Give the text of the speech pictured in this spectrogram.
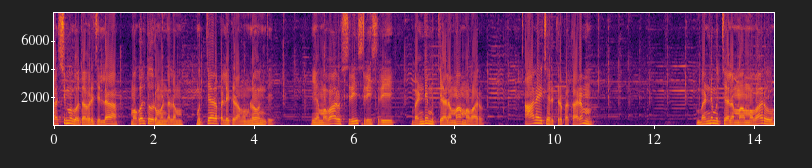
పశ్చిమ గోదావరి జిల్లా మొగల్తూరు మండలం ముత్యాలపల్లి గ్రామంలో ఉంది. ఈ అమ్మవారు శ్రీ శ్రీ శ్రీ బండి ముత్యాలమ్మ అమ్మవారు. ఆలయ చరిత్ర ప్రకారం బండి ముత్యాలమ్మ అమ్మవారు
